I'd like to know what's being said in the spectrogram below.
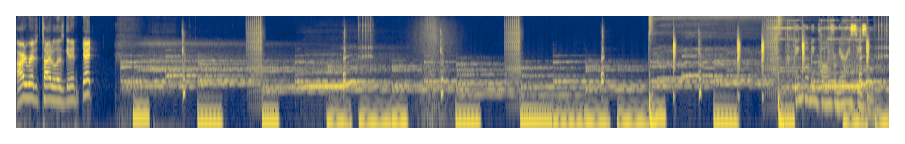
I already read the title. Let's get into it. Incoming call from Aries season.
